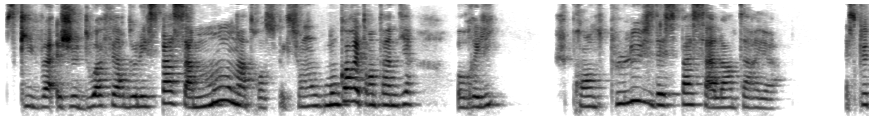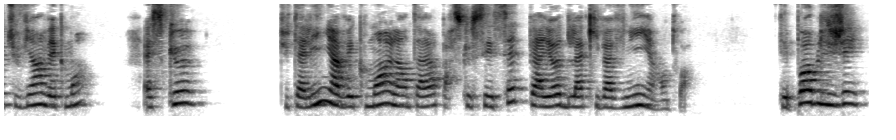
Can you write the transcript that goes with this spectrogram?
ce qui va, je dois faire de l'espace à mon introspection. Mon corps est en train de dire, Aurélie, je prends plus d'espace à l'intérieur. Est-ce que tu viens avec moi? Est-ce que tu t'alignes avec moi à l'intérieur? Parce que c'est cette période-là qui va venir en toi. T'es pas obligé.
